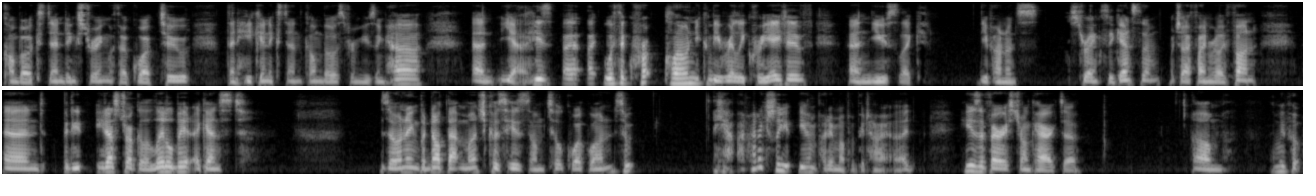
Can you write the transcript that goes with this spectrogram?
combo extending string with her quirk 2, then he can extend combos from using her. And yeah, he's uh, with a clone you can be really creative and use like the opponent's strengths against them, which I find really fun. And but he, he does struggle a little bit against zoning, but not that much because his um tilt quirk one. So yeah, I might actually even put him up a bit higher. I, he is a very strong character. Um, let me put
